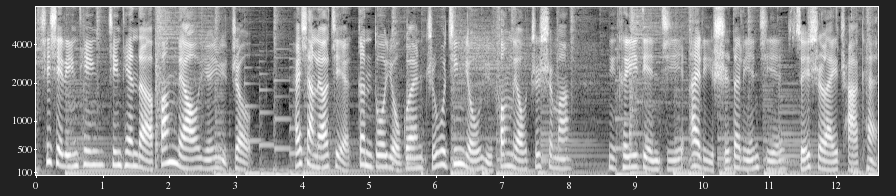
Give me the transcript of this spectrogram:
谢谢聆听今天的芳疗元宇宙，还想了解更多有关植物精油与芳疗知识吗？你可以点击爱里时的链接，随时来查看。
